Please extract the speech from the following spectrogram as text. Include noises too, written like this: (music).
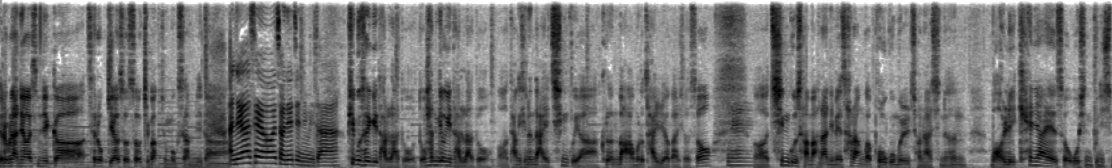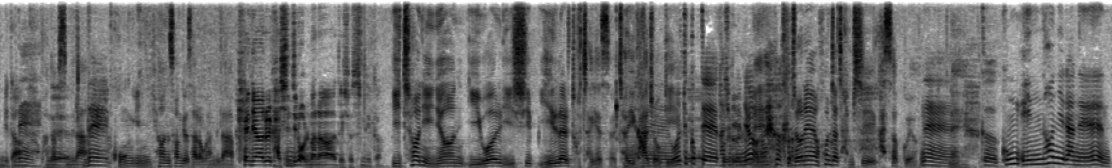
여러분 안녕하십니까 새롭게 하소서 김학중 목사입니다. 안녕하세요. 전혜진입니다. 피부색이 달라도 또 환경이 달라도 어, 당신은 나의 친구야 그런 마음으로 달려가셔서 네. 어, 친구 삼아 하나님의 사랑과 복음을 전하시는 멀리 케냐에서 오신 분이십니다. 네. 반갑습니다. 네. 공인현 선교사라고 합니다. 케냐를 가신 지는 얼마나 되셨습니까? 2002년 2월 22일 날 도착했어요. 저희 가족이. 네, 월드컵 때 네, 가셨군요. 네, 그 전에 혼자 잠시 갔었고요. 네. 네. 그 공인헌이라는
